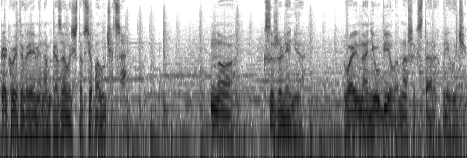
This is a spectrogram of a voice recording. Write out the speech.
Какое-то время нам казалось, что все получится. Но, к сожалению, война не убила наших старых привычек.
